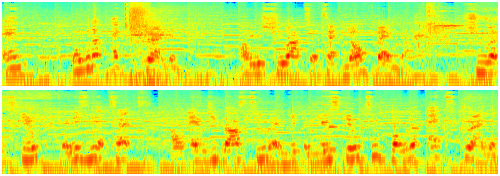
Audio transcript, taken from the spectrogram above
and Boulder X Dragon. I'll use Shura to attack your Vanguard. Shura's skill, when this unit attacks, I'll Energy Blast 2 and give the new skill to Boulder X Dragon.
